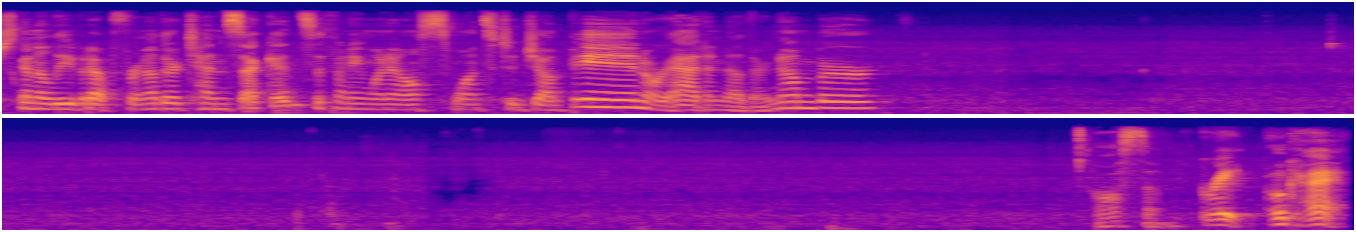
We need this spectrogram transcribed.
Just going to leave it up for another 10 seconds if anyone else wants to jump in or add another number. Awesome. Great. Okay.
